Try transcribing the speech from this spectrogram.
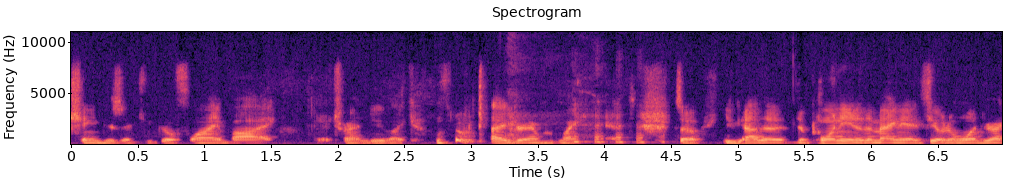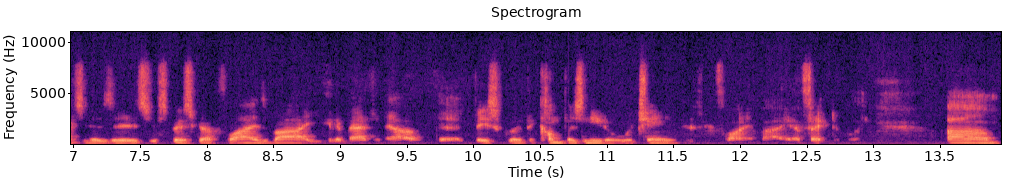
changes as you go flying by. I'm to try and do like a little diagram with my hands. so you got the, the pointing of the magnetic field in one direction is, is your spacecraft flies by. You can imagine how the, basically the compass needle would change as you're flying by effectively. Um,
